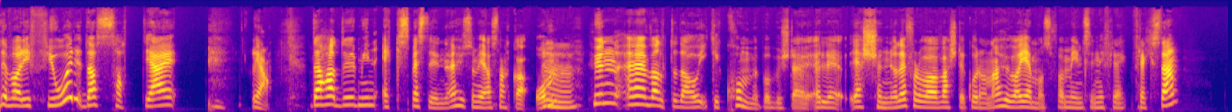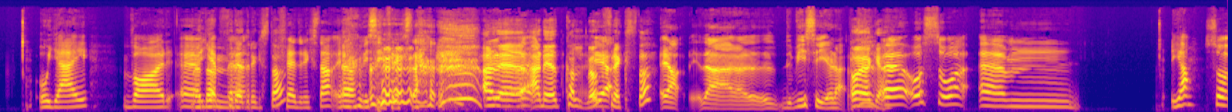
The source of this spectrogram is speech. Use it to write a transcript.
det var i fjor. Da satt jeg ja. Da hadde min eks bestevenninne, hun som vi har snakka om, Mm. hun eh, valgte da å ikke komme på bursdag. Eller jeg skjønner jo det, for det var verste korona. Hun var hjemme hos familien sin i Fre Frekstad. Og jeg var eh, Vent hjemme Fredrikstad? Fredrikstad. Ja, vi sier Frekstad. Er det, er det et kallenavn? Ja. Frekstad? ja, det er, vi sier det. Oh, okay. Eh, og så um, Ja, så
